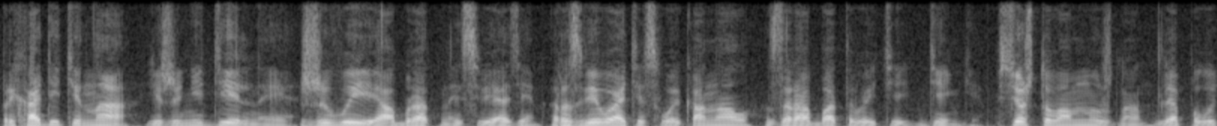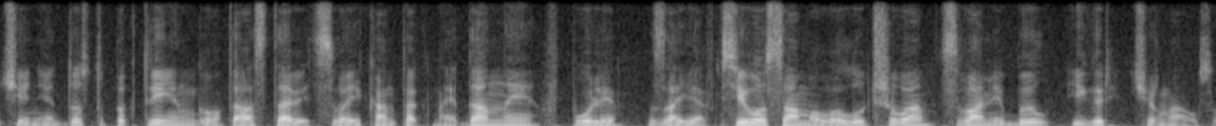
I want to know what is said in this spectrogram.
приходите на еженедельные живые обратные связи, развивайте свой канал, зарабатывайте деньги. Все, что вам нужно для получения доступа к тренингу, это оставить свои контактные данные в поле заявки. Всего самого лучшего. С вами был Игорь Черноусов.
